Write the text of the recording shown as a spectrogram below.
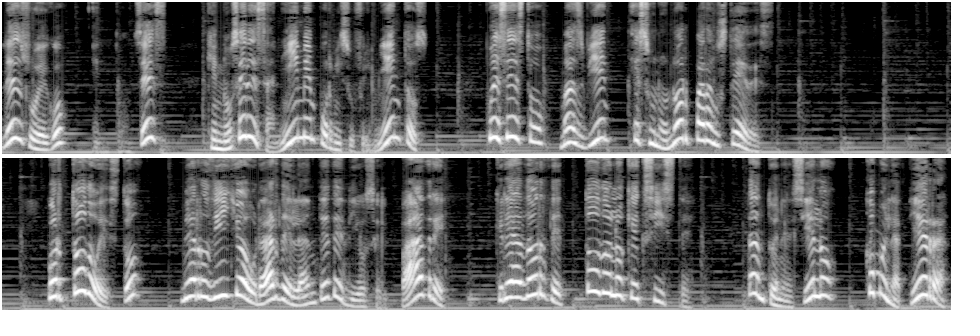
Les ruego, entonces, que no se desanimen por mis sufrimientos, pues esto más bien es un honor para ustedes. Por todo esto, me arrodillo a orar delante de Dios el Padre, creador de todo lo que existe, tanto en el cielo como en la tierra.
